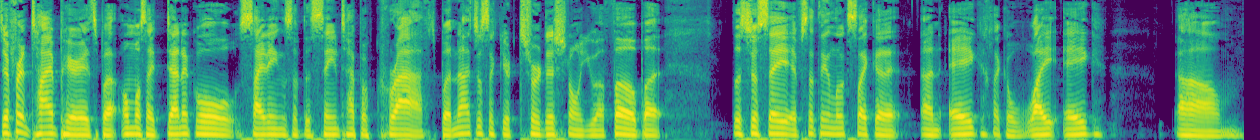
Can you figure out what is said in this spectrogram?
different time periods, but almost identical sightings of the same type of craft, but not just like your traditional UFO, but let's just say if something looks like a an egg, like a white egg, um,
